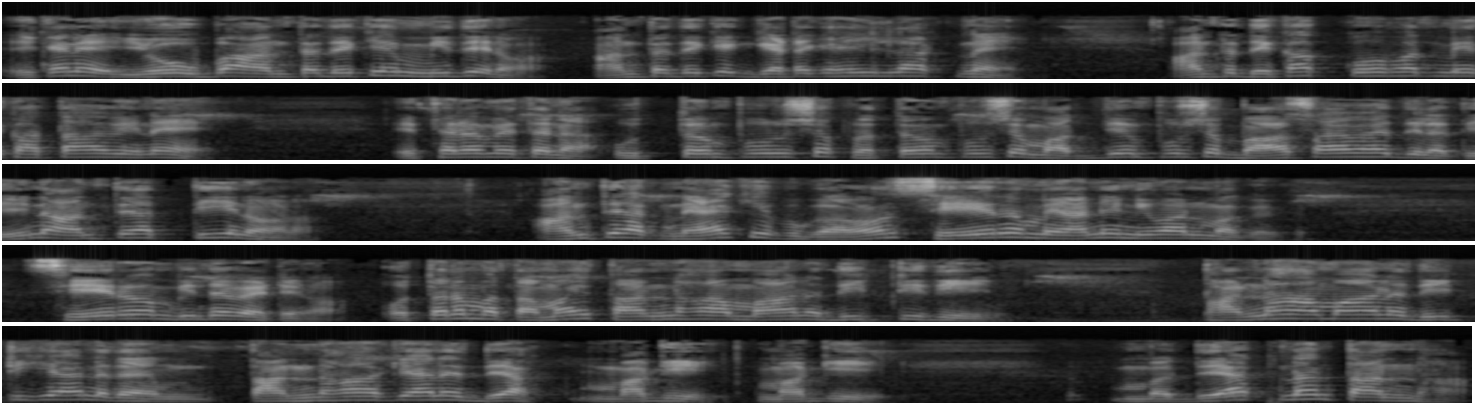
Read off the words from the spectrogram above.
ඒ කියන්නේ යෝබ අන්ත දෙකෙන් මිදෙනවා. අන්ත දෙකේ ගැට ගැහිල්ලක් නැහැ. අන්ත දෙකක් කොහොමත් මේ කතාවේ නැහැ. එතන මෙතන උත්තම පුරුෂ, ප්‍රථම පුරුෂ, මධ්‍යම පුරුෂ භාෂාව හැදිලා තියෙන අන්තයක් තියෙනවා අන්තයක් නැහැ කියපු ගමන් සේරම යන්නේ නිවන් මඟක. සේරම බිඳ වැටෙනවා. ඔතනම තමයි තණ්හා මාන දිට්ටි තියෙන්නේ. තණ්හා මාන දිට්ටි කියන්නේ දැන් තණ්හා කියන්නේ දෙයක් මගේ මගේ දෙයක් නම් තණ්හා.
